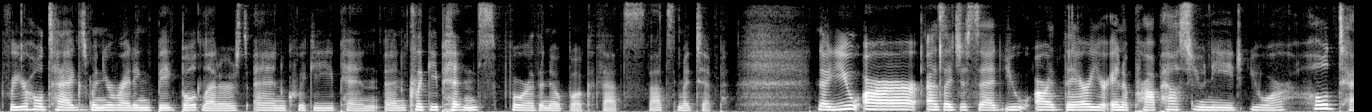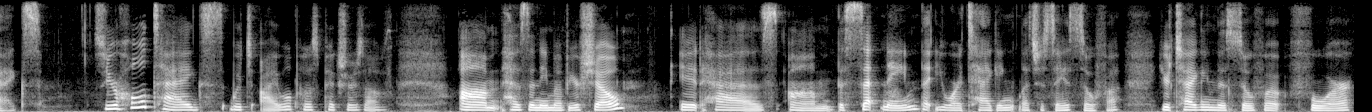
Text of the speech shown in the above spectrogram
for your hold tags when you're writing big bold letters, and quicky pen and clicky pens for the notebook. That's that's my tip. Now you are, as I just said, you are there. You're in a prop house. You need your hold tags. So your hold tags, which I will post pictures of, um, has the name of your show it has um, the set name that you are tagging, let's just say a sofa. You're tagging this sofa for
